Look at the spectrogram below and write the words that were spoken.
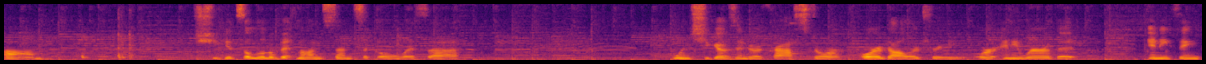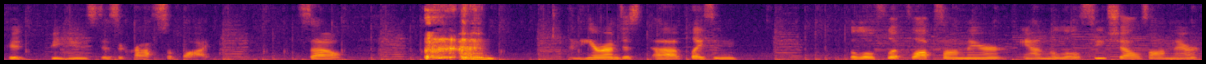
Um, she gets a little bit nonsensical with uh, when she goes into a craft store or a Dollar Tree or anywhere that anything could be used as a craft supply. So, and here I'm just uh, placing the little flip-flops on there and the little seashells on there.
